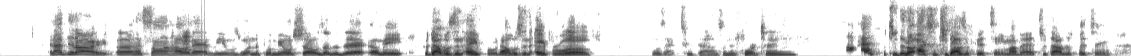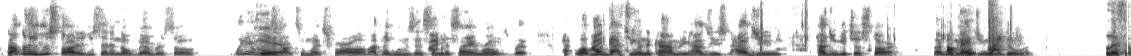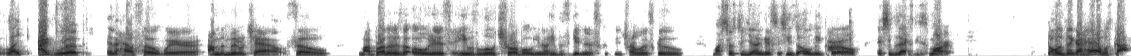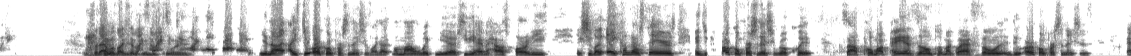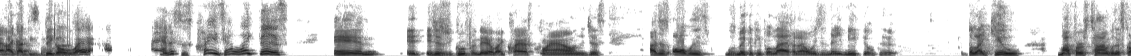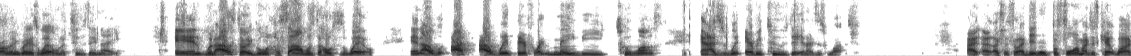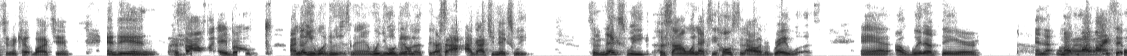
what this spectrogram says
and I did all right. Uh, Hassan hollered at me and was wanting to put me on shows other than that. I mean, but that was in April. That was in April of what was that? 2014. Okay. No, actually 2015. My bad, 2015. But I believe you started. You said in November, so we didn't really Yeah. start too much far off. I think we was in some of the same rooms. But what what got you into comedy? How'd you how'd you how'd you get your start? Like what Okay. made you want to do it? listen, like I grew up in a household where I'm the middle child. So my brother is the oldest, and he was a little trouble. You know, he was getting in in trouble in school. My sister youngest, and she's the only girl, and she was actually smart. The only thing I mm. had was comedy. So that was like, so, like, so I used to do, like oh, little you know, I, I used to do Urkel impersonations. Like I, my mom would wake me up, she'd be having house parties, and she'd be like, "Hey, come downstairs and do Urkel impersonation real quick." So I pull my pants on, put my glasses on, and do Urkel impersonations. And I got That's these big old laughs. Man, this is crazy. I like this. And it, it just grew from there, like class clown, and just I just always was making people laugh, and I always just made me feel good. But like you, my first time was at Scarlet and Gray as well on a Tuesday night. And when I started going, Hassan was the host as well. And I w- I, I went there for like maybe two months, and I just went every Tuesday and I just watched. I, I, I said, so I didn't perform. I just kept watching and kept watching. And then Hassan was like, "Hey, bro, I know you want to do this, man. When you gonna get on up there?" I said, I, "I got you next week." So the next week, Hassan wasn't actually hosting. Oliver Gray was, and I went up there, and I, my, my mindset.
